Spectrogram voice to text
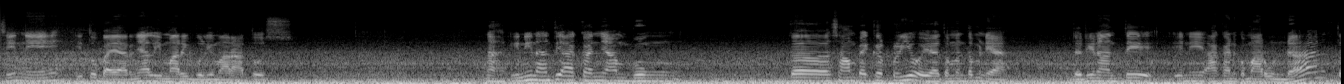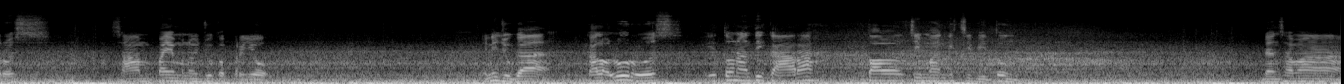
sini itu bayarnya 5.500. Nah, ini nanti akan nyambung ke sampai ke Priok ya teman-teman ya. Jadi nanti ini akan ke Marunda terus sampai menuju ke Priok. Ini juga kalau lurus itu nanti ke arah tol Cimanggis Cibitung. Dan sama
